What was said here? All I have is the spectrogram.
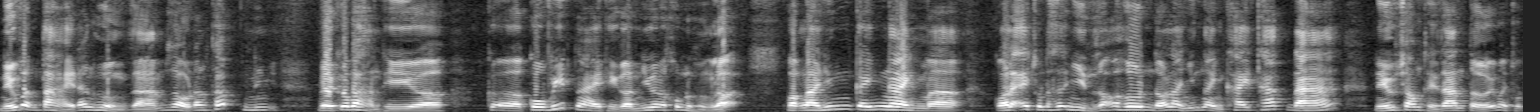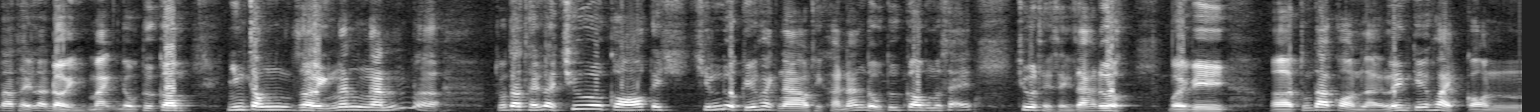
nếu vận tải đang hưởng giá dầu đang thấp về cơ bản thì uh, Covid này thì gần như là không được hưởng lợi. Hoặc là những cái ngành mà có lẽ chúng ta sẽ nhìn rõ hơn đó là những ngành khai thác đá. Nếu trong thời gian tới mà chúng ta thấy là đẩy mạnh đầu tư công nhưng trong thời ngăn ngắn mà chúng ta thấy là chưa có cái chiến lược kế hoạch nào thì khả năng đầu tư công nó sẽ chưa thể xảy ra được. Bởi vì uh, chúng ta còn là lên kế hoạch còn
